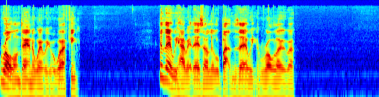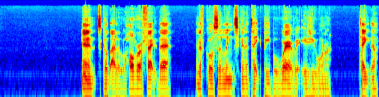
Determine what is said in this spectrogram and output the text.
Roll on down to where we were working. And there we have it. There's our little buttons there. We can roll over. And it's got that little hover effect there. And of course, the link's going to take people wherever it is you want to take them.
